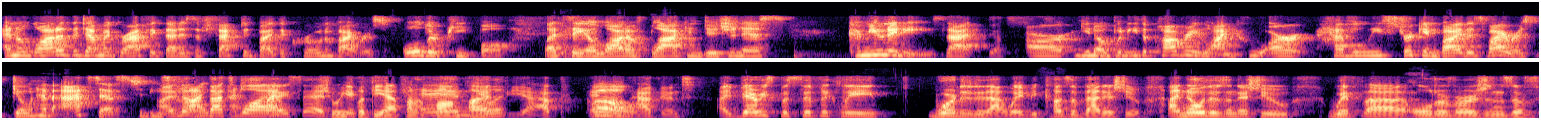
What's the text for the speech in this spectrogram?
and a lot of the demographic that is affected by the coronavirus, older people. Let's say a lot of Black, Indigenous communities that yes. are you know beneath the poverty line who are heavily stricken by this virus don't have access to these I know that's why I said should we put the app on a Palm Pilot the app and oh. you haven't I very specifically worded it that way because of that issue I know there's an issue with uh, older versions of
